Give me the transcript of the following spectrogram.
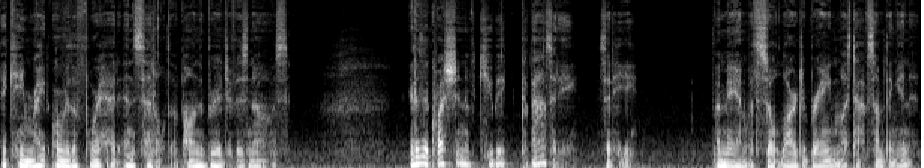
It came right over the forehead and settled upon the bridge of his nose. It is a question of cubic capacity, said he. A man with so large a brain must have something in it.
